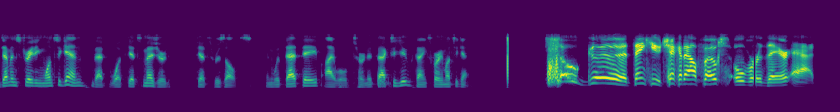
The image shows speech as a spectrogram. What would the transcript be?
demonstrating once again that what gets measured gets results. And with that, Dave, I will turn it back to you. Thanks very much again. So good. Thank you. Check it out, folks, over there at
